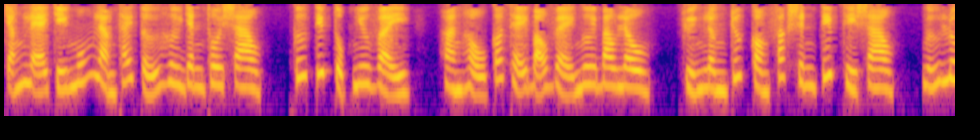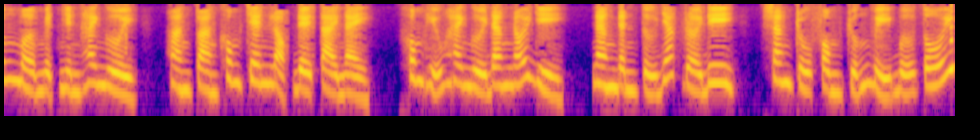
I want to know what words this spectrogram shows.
chẳng lẽ chỉ muốn làm thái tử hư danh thôi sao, cứ tiếp tục như vậy, hoàng hậu có thể bảo vệ ngươi bao lâu, chuyện lần trước còn phát sinh tiếp thì sao, ngữ luân mờ mịt nhìn hai người, hoàn toàn không chen lọt đề tài này, không hiểu hai người đang nói gì, nàng đành tự giác rời đi, sang trụ phòng chuẩn bị bữa tối,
